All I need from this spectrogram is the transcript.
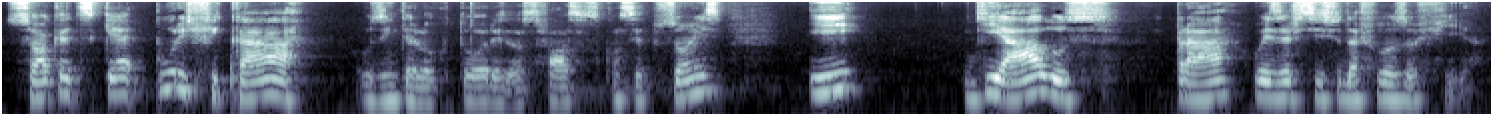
Sócrates quer purificar os interlocutores das falsas concepções e guiá-los para o exercício da filosofia.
